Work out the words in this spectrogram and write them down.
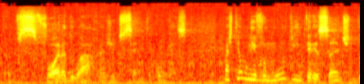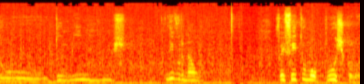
Então, fora do ar, a gente senta e conversa. Mas tem um livro muito interessante do Domingos. Livro não. Foi feito um opúsculo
